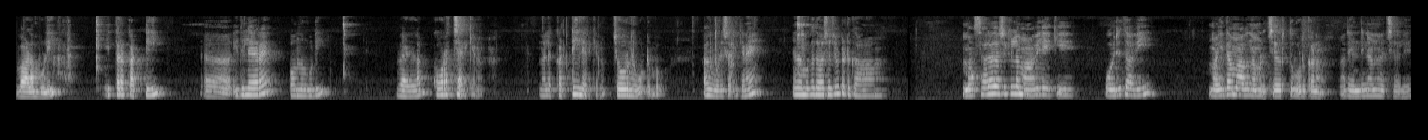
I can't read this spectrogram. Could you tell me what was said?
വാളംപുളി ഇത്ര കട്ടി ഇതിലേറെ ഒന്നും കൂടി വെള്ളം കുറച്ചരയ്ക്കണം. നല്ല കട്ടിയിലരയ്ക്കണം. ചോറിന് കൂട്ടുമ്പോൾ. അതും കൂടി ശ്രദ്ധിക്കണേ. ഇനി നമുക്ക് ദോശ ചൂട്ടെടുക്കാം. മസാല ദോശയ്ക്കുള്ള മാവിലേക്ക് ഒരു തവി മൈദ മാവ് നമ്മൾ ചേർത്ത് കൊടുക്കണം. അതെന്തിനാണെന്ന് വെച്ചാൽ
